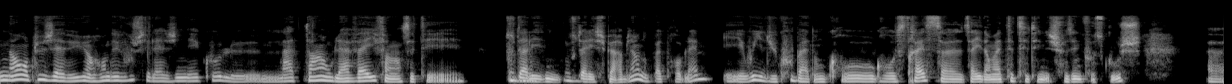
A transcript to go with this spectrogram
Non, en plus j'avais eu un rendez-vous chez la gynéco le matin ou la veille, enfin c'était tout mhm. allait tout allait super bien donc pas de problème et oui du coup bah donc gros gros stress euh, ça y est dans ma tête c'était je faisais une fausse couche euh,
